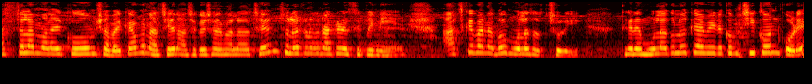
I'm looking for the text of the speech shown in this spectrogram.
আসসালামু আলাইকুম, সবাই কেমন আছেন? আশা করি সবাই ভালো আছেন। চলে আসুন একটা রেসিপি নিয়ে। আজকে বানাবো মূলা চচ্চড়ি। এখানে মূলাগুলোকে আমি এরকম চিকন করে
